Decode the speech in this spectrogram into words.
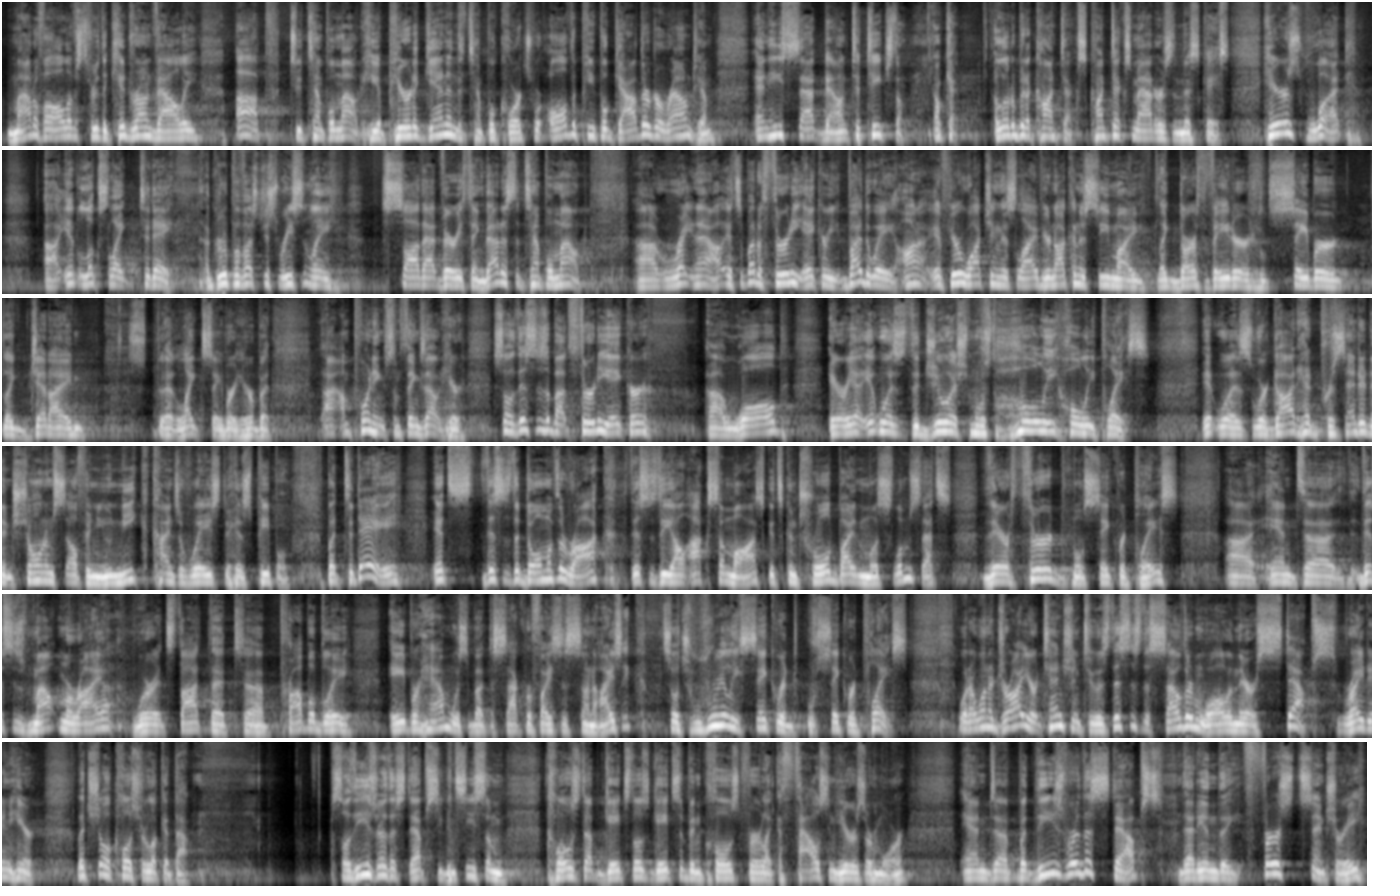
Mount of Olives through the Kidron Valley up to Temple Mount. He appeared again in the temple courts where all the people gathered around him and he sat down to teach them. Okay, a little bit of context. Context matters in this case. Here's what uh, it looks like today. A group of us just recently saw that very thing. That is the Temple Mount. Uh, right now, it's about a 30 acre. By the way, on, if you're watching this live, you're not going to see my like Darth Vader saber, like Jedi uh, lightsaber here, but I'm pointing some things out here. So this is about 30 acre uh, walled area. It was the Jewish most holy, holy place. It was where God had presented and shown himself in unique kinds of ways to his people. But today, it's, this is the Dome of the Rock. This is the Al Aqsa Mosque. It's controlled by Muslims. That's their third most sacred place. Uh, and uh, this is Mount Moriah, where it's thought that uh, probably Abraham was about to sacrifice his son Isaac. So it's really sacred, sacred place. What I want to draw your attention to is this is the southern wall, and there are steps right in here. Let's show a closer look at that. So these are the steps. You can see some closed up gates. Those gates have been closed for like a thousand years or more. And, uh, but these were the steps that in the first century,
